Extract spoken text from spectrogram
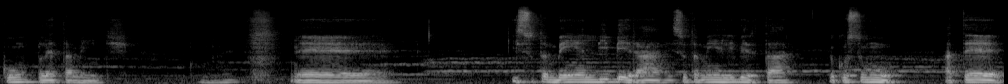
completamente. Né? É isso também é liberar, isso também é libertar. Eu costumo até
